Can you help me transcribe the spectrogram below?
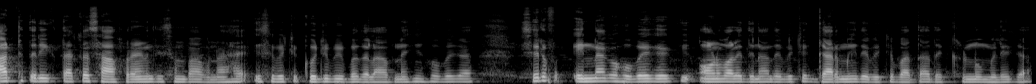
8 ਤਰੀਕ ਤੱਕ ਸਾਫ਼ ਰਹਿਣ ਦੀ ਸੰਭਾਵਨਾ ਹੈ। ਇਸ ਵਿੱਚ ਕੁਝ ਵੀ ਬਦਲਾਵ ਨਹੀਂ ਹੋਵੇਗਾ। ਸਿਰਫ ਇੰਨਾ ਕੁ ਹੋਵੇਗਾ ਕਿ ਆਉਣ ਵਾਲੇ ਦਿਨਾਂ ਦੇ ਵਿੱਚ ਗਰਮੀ ਦੇ ਵਿੱਚ ਵਾਧਾ ਦੇਖਣ ਨੂੰ ਮਿਲੇਗਾ।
